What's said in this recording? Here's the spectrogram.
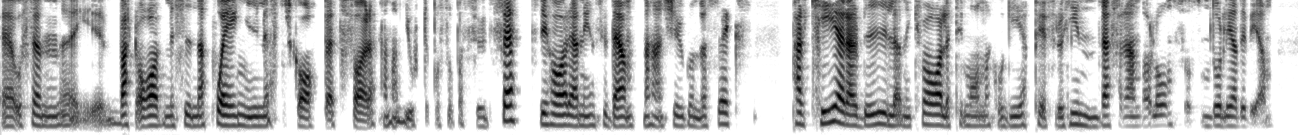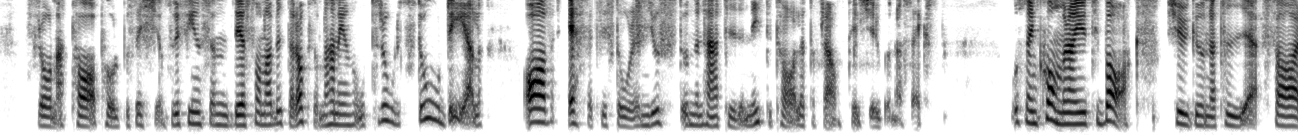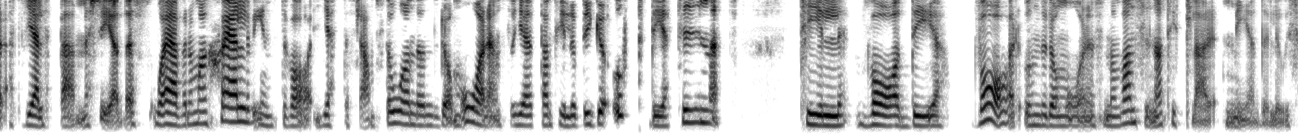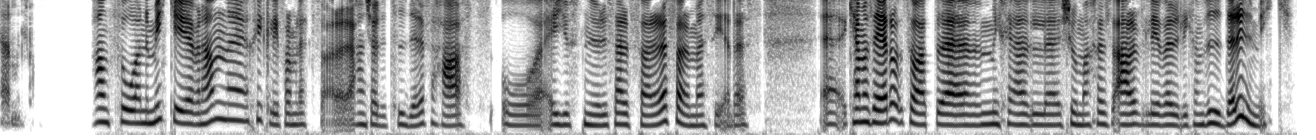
eh, och sen eh, vart av med sina poäng i mästerskapet för att han hade gjort det på så pass fult sätt. Vi har en incident när han 2006 parkerar bilen i kvalet till Monaco GP för att hindra Fernando Alonso som då leder VM från att ta pole position. Så det finns en del sådana bitar också, men han är en otroligt stor del av F1s historien just under den här tiden, 90-talet och fram till 2006. Och sen kommer han ju tillbaks 2010 för att hjälpa Mercedes. Och även om han själv inte var jätteframstående under de åren så hjälpte han till att bygga upp det teamet till vad det var under de åren som de vann sina titlar med Lewis Hamilton. Hans son Mick är ju även han eh, skicklig Formel 1-förare. Han körde tidigare för Haas och är just nu reservförare för Mercedes. Eh, kan man säga då så att eh, Michael Schumachers arv lever liksom vidare i Mick?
